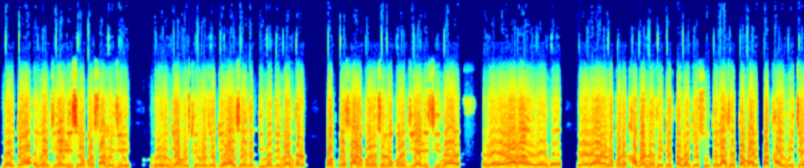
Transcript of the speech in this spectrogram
નહીં તો અહીંયા જીઆઈડીસીઓ પર સ્વામીજી રોહિંગ્યા મુસ્લિમો જે કહેવાય છે તે ધીમે ધીમે અંદર પગ પેસારો કર્યો છે. લોકોને જીઆઈડીસી ના રહેવાના રહેવાના લોકોને ખબર નથી કે તમે જે સૂતેલા છે તમારી પથાઈ નીચે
